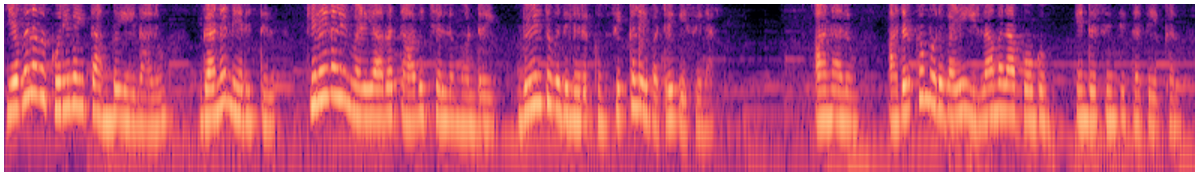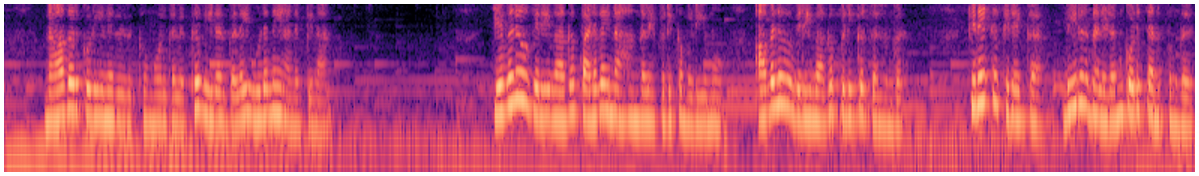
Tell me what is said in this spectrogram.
எவ்வளவு குறிவைத்த அம்பு எய்தாலும் கன நேரத்தில் கிளைகளின் வழியாக தாவிச் செல்லும் ஒன்றை வீழ்த்துவதில் இருக்கும் சிக்கலை பற்றி பேசினர். ஆனாலும் அதற்கும் ஒரு வழி இல்லாமலா போகும் என்று சிந்தித்த தேக்கன் நாகர்குடியினர் இருக்கும் ஊர்களுக்கு வீரர்களை உடனே அனுப்பினான். எவ்வளவு விரைவாக பறவை நாகங்களை பிடிக்க முடியுமோ அவ்வளவு விரைவாக பிடிக்க சொல்லுங்கள். கிடைக்க கிடைக்க வீரர்களிடம் கொடுத்து அனுப்புங்கள்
